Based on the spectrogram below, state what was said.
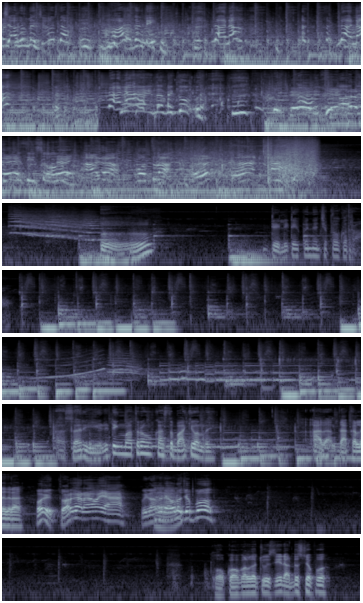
జాగ్రత్త జాగ్రత్త. నానా. నానా. నానా. డిలీట్ అయిపోయిందని చెప్పావు కుదరా. సార్ ఎడిటింగ్ మాత్రం కాస్త బాకీ ఉంది. అదంతా అక్కర్లేదురా. ఓయ్ త్వరగా రావయ్యా. వీళ్ళందరూ ఎవరో చెప్పు. ఒక్కొక్కరుగా చూసి అడ్రస్ చెప్పు.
